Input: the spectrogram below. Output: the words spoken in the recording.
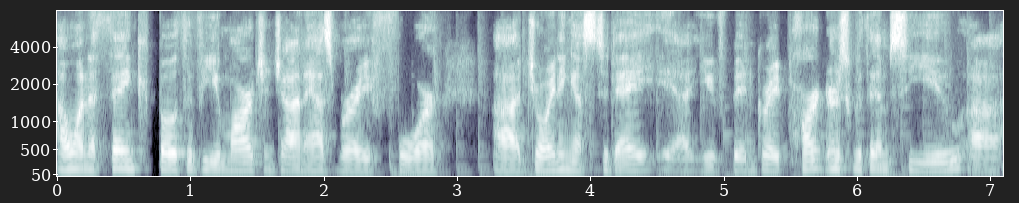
I want to thank both of you, Marge and John Asbury, for uh, joining us today. Uh, you've been great partners with MCU uh,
